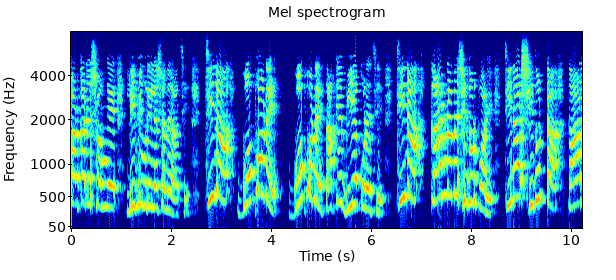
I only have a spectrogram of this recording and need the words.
সরকারের সঙ্গে লিভিং রিলেশনে আছে। চীনা গোপনে গোপনে তাকে বিয়ে করেছে। চীনা কার নামে সিঁদুর পড়ে চীনার সিঁদুরটা তার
